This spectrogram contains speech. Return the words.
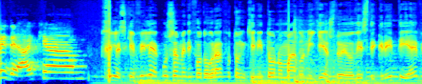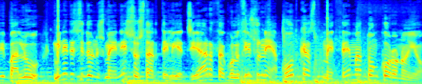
βιντεάκια. Φίλες και φίλοι, ακούσαμε τη φωτογράφο των κινητών ομάδων υγείας του ΕΟΔΗ στην Κρήτη, Εύη Μπαλού. Μείνετε συντονισμένοι στο start.gr, θα ακολουθήσουν νέα podcast με θέμα τον κορονοϊό.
